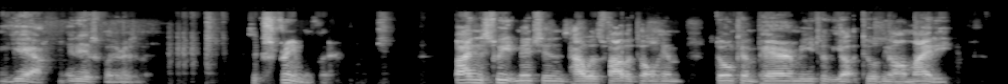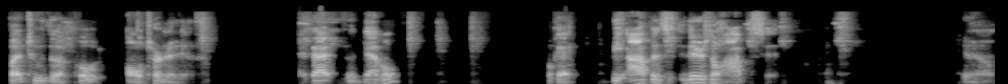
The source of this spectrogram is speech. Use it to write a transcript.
Yeah, it is clear, isn't it? It's extremely clear. Biden's tweet mentions how his father told him don't compare me to the to the Almighty, but to the quote alternative. Is that the devil? Okay. The opposite, there's no opposite. You know.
